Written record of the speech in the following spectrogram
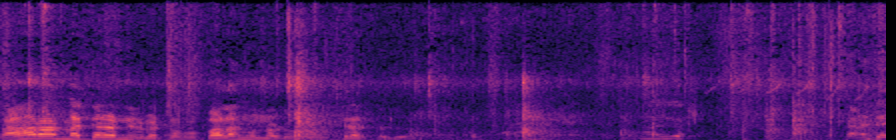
రామరావు మధ్యలో నిలబెట్టవు బలంగా ఉన్నాడు. తిరగదు 一个，抢一下，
